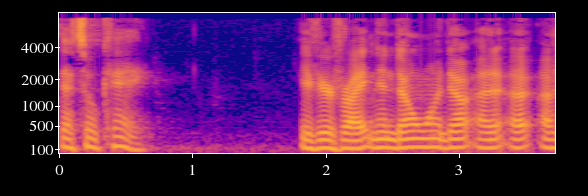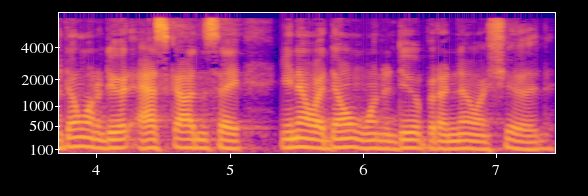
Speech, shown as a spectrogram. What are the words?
that's okay. If you're frightened and don't want to, I, I don't want to do it, ask God and say, you know, I don't want to do it, but I know I should.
